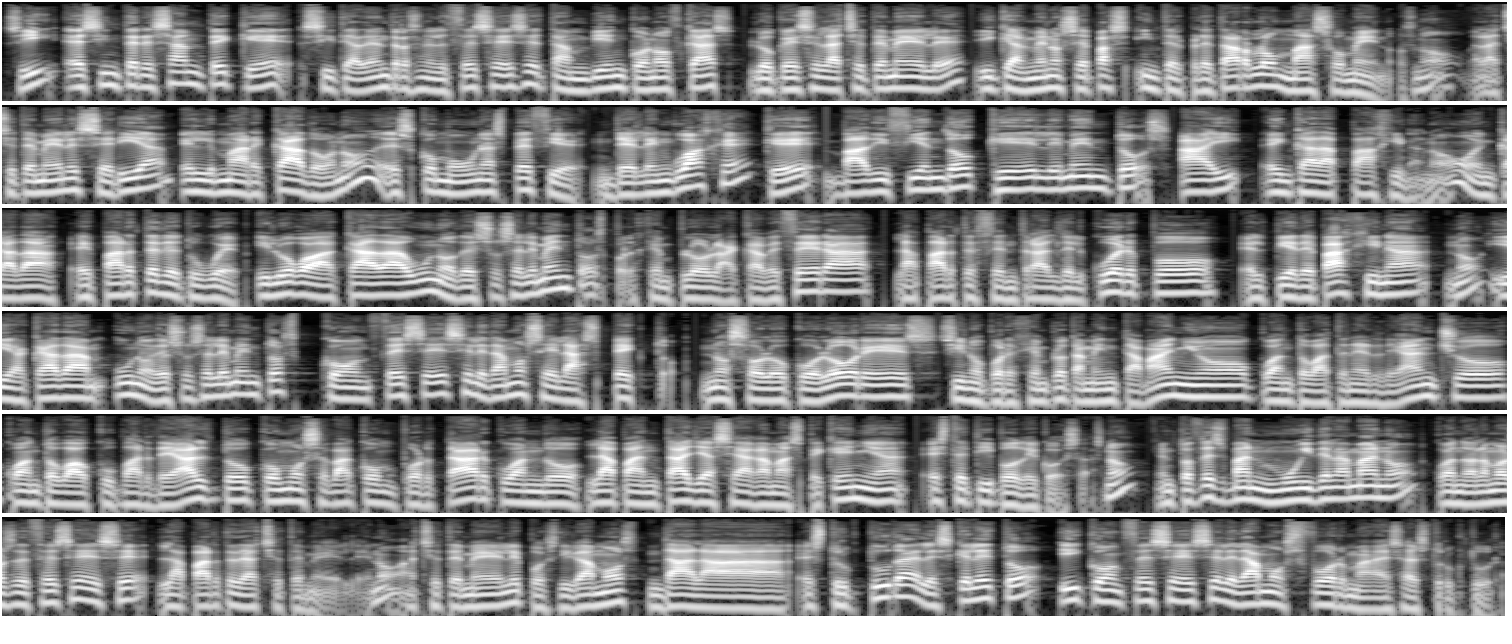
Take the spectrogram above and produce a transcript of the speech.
Sí, es interesante que si te adentras en el CSS también conozcas lo que es el HTML y que al menos sepas interpretarlo más o menos, ¿no? El HTML sería el marcado, ¿no? Es como una especie de lenguaje que va diciendo qué elementos hay en cada página, ¿no? O en cada eh, parte de tu web. Y luego a cada uno de esos elementos, por ejemplo, la cabecera, la parte central del cuerpo, el pie de página, ¿no? Y a cada uno de esos elementos con CSS le damos el aspecto. Nos solo colores, sino por ejemplo también tamaño, cuánto va a tener de ancho, cuánto va a ocupar de alto, cómo se va a comportar cuando la pantalla se haga más pequeña, este tipo de cosas, ¿no? Entonces van muy de la mano cuando hablamos de CSS la parte de HTML, ¿no? HTML pues digamos da la estructura, el esqueleto y con CSS le damos forma a esa estructura.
